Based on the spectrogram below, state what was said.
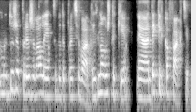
ми дуже переживали, як це буде працювати. І знову ж таки, е, декілька фактів.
